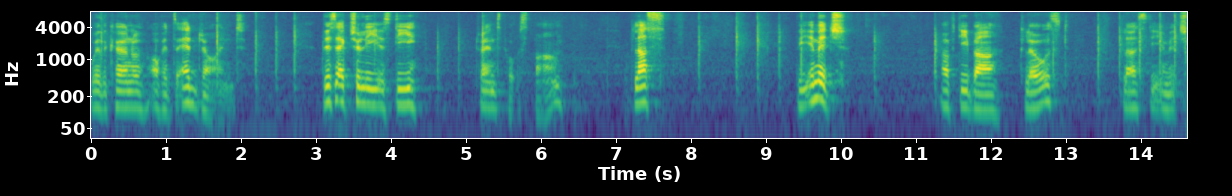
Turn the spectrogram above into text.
with the kernel of its adjoint. This actually is D transpose bar plus the image of D bar closed plus the image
